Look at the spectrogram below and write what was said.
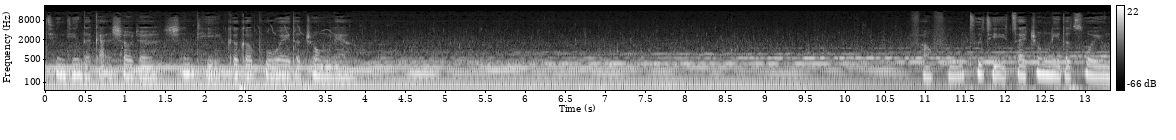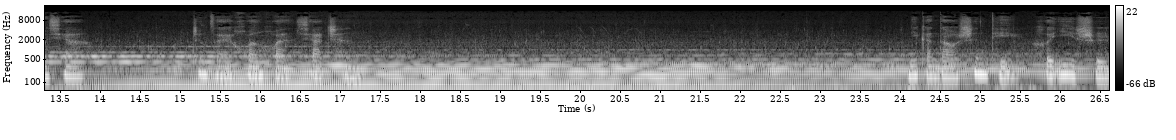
静静的感受着身体各个部位的重量，仿佛自己在重力的作用下，正在缓缓下沉。你感到身体和意识。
